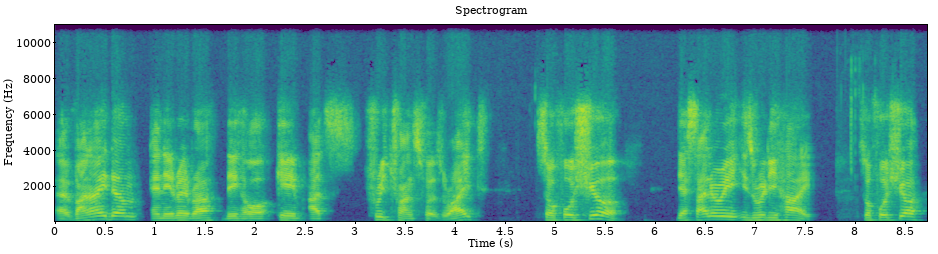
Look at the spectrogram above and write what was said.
uh, Wijnaldum and Herrera they all came as free transfers, right? So for sure, their salary is really high. So for sure,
